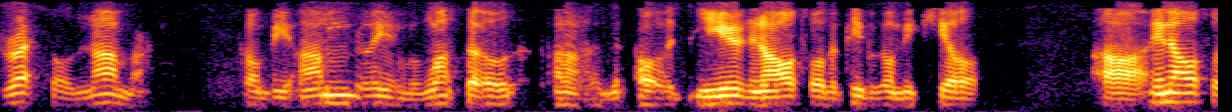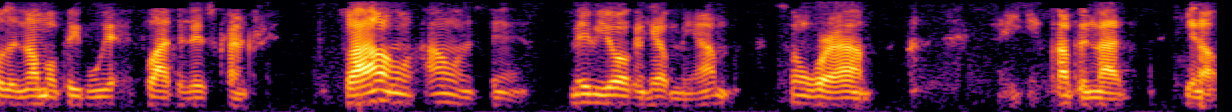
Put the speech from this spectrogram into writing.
dreadful number going to be unbelievable once those uh, over the years, and also the people going to be killed, uh, and also the number of people we have to fly to this country. So I don't I don't understand. Maybe y'all can help me. I'm somewhere I'm something not you know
